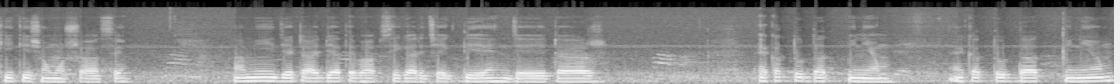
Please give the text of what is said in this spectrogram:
কি কি সমস্যা আছে। আমি যেটা আইডিয়াতে ভাবছি গাড়ি চেক দিয়ে যে এটার একাত্তর দাঁত প্রিমিয়াম একাত্তর দাঁত প্রিমিয়াম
